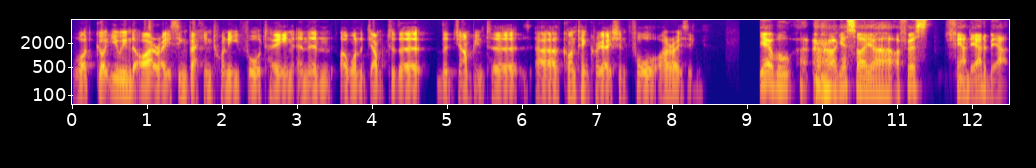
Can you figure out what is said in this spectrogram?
what got you into iRacing back in 2014, and then I want to jump to the the jump into uh, content creation for iRacing. Yeah, well, I guess I uh, I first found out about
